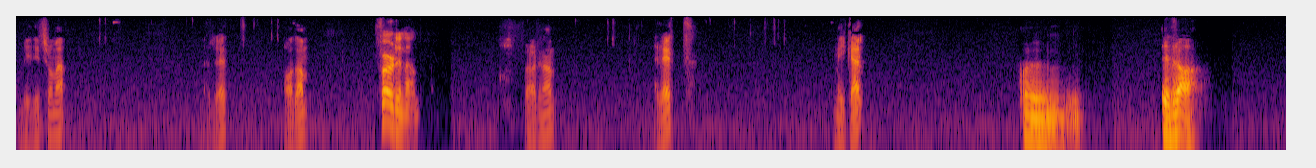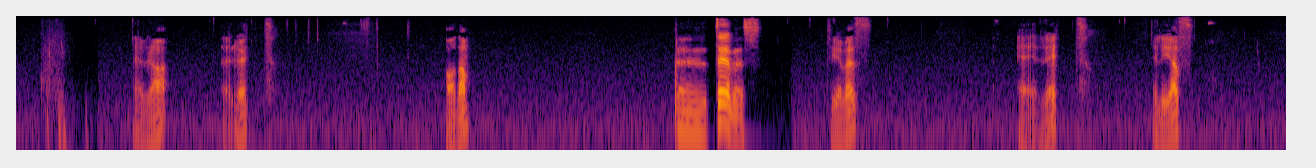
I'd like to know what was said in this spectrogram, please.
Vidic var med. Rätt. Adam. Ferdinand. Ferdinand. Rätt. Mikael. Uh, Evra. Evra. Rätt. Adam. Eh, Tevez. TVs. Är rätt. Elias.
